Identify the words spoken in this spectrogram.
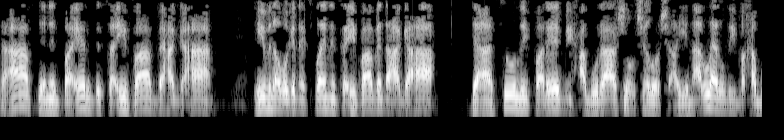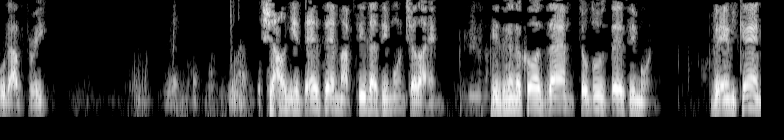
Ve'af denit ba'er b'sa'if vav v'hagaha. Even though we're going to explain in sa'if vav in the hagaha, the asuli pared mi habura shel shelosha. You're not allowed to leave a habura of three. שעל ידי זה מפסיד הזימון שלהם. He's going to cause them to lose their זימון. ואם כן,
